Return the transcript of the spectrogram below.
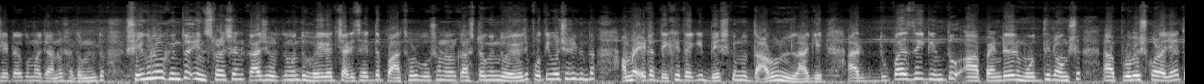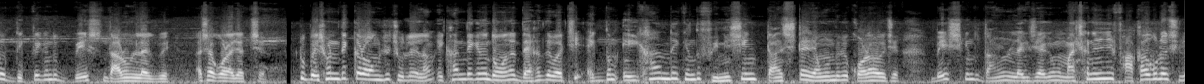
যেটা তোমরা জানো সাধারণত সেইগুলোও কিন্তু ইনস্টলেশন কাজ ইতিমধ্যে হয়ে গেছে। চারি সাইডে পাথর বসানোর কাজটাও কিন্তু হয়ে গেছে। প্রতি বছরই কিন্তু আমরা এটা দেখে থাকি, বেশ কিন্তু দারুণ লাগে। আর দুপাশ দিয়ে কিন্তু প্যান্ডেলের মধ্যের অংশে প্রবেশ করা যায়, তো দেখতে কিন্তু বেশ দারুণ লাগবে, আশা করা যাচ্ছে। একটু পেছন দিককার অংশে চলে এলাম। এখান থেকে কিন্তু তোমাদের দেখাতে পাচ্ছি, একদম এইখান থেকে কিন্তু ফিনিশিং টাচটা যেমনভাবে করা হয়েছে, বেশ কিন্তু দারুণ লাগছে। একদম মাঝখানে যে ফাঁকাগুলো ছিল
